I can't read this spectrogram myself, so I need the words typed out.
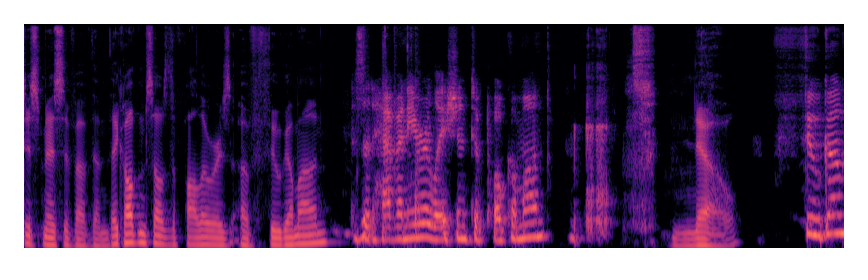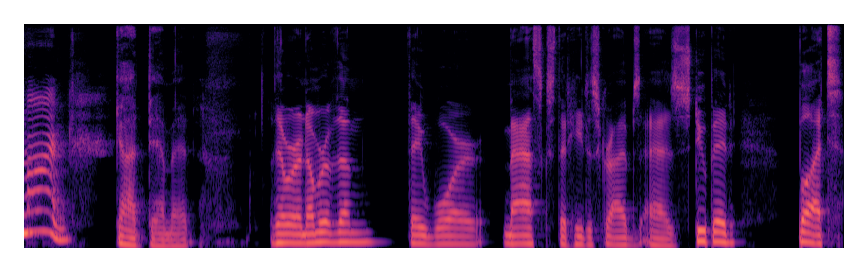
dismissive of them. They call themselves the followers of Thugamon. Does it have any relation to Pokemon? No. Thugamon. God damn it. There were a number of them. They wore masks that he describes as stupid, but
